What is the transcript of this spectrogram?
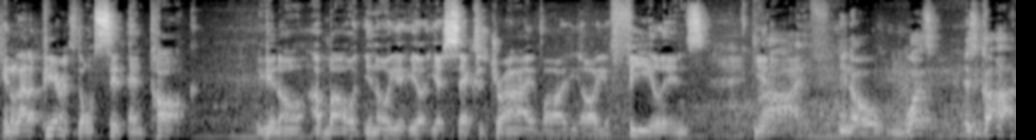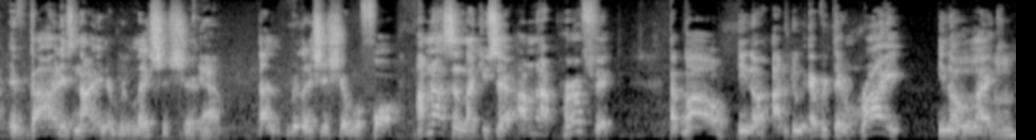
you know, a lot of parents don't sit and talk, you know, about you know your your, your sex drive or, or your feelings, you know. God, you know, what is God? If God is not in a relationship, Yeah. that relationship will fall. I'm not saying, like you said, I'm not perfect about, you know, I do everything right. You know, Mhm. like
